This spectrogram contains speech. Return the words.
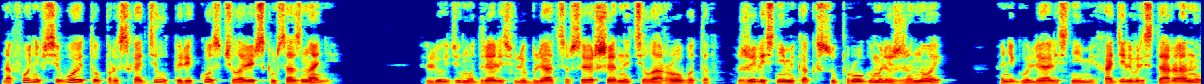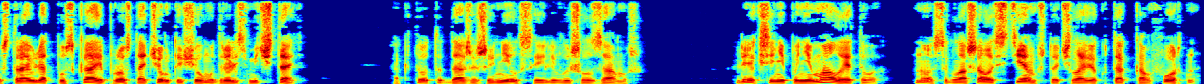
На фоне всего этого происходил перекос в человеческом сознании. Люди умудрялись влюбляться в совершенные тела роботов, жили с ними как с супругом или с женой. Они гуляли с ними, ходили в рестораны, устраивали отпуска и просто о чем-то еще умудрялись мечтать. А кто-то даже женился или вышел замуж. Лекси не понимала этого, но соглашалась с тем, что человеку так комфортно,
